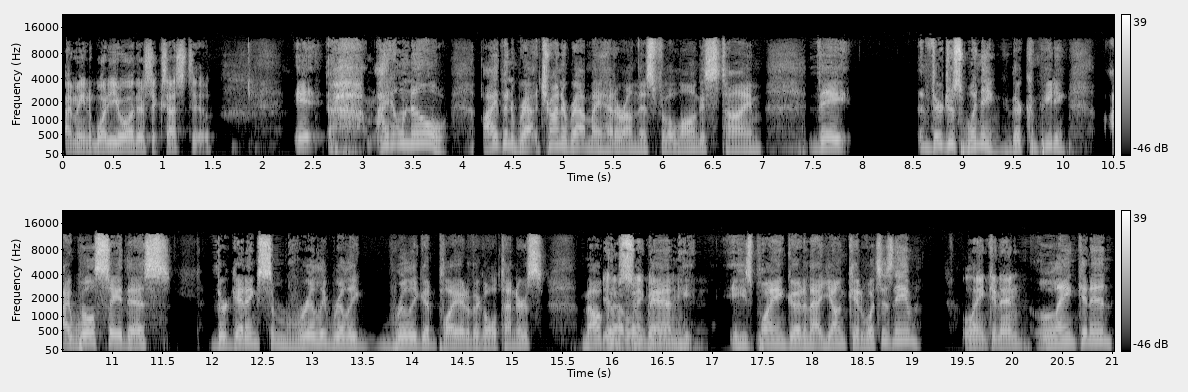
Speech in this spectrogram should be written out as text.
i mean what do you owe their success to It, I don't know. I've been ra- trying to wrap my head around this for the longest time. They, they're just winning. They're competing. I will say this: they're getting some really, really, really good play out of their goaltenders. Malcolm Yeah, Subban, he, he's playing good, and that young kid, what's his name? Lankinen, Lankinen,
